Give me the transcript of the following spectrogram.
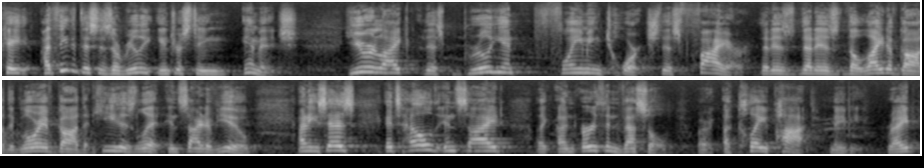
Okay, I think that this is a really interesting image. You're like this brilliant flaming torch, this fire that is, that is the light of God, the glory of God that He has lit inside of you. And He says it's held inside like an earthen vessel or a clay pot, maybe, right?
